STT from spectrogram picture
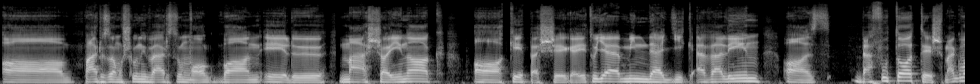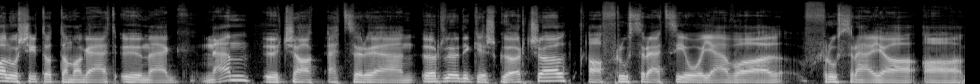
a párhuzamos univerzumokban élő másainak a képességeit. Ugye mindegyik Evelyn az befutott és megvalósította magát, ő meg nem, ő csak egyszerűen örlődik és görcsöl, a frusztrációjával frusztrálja a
